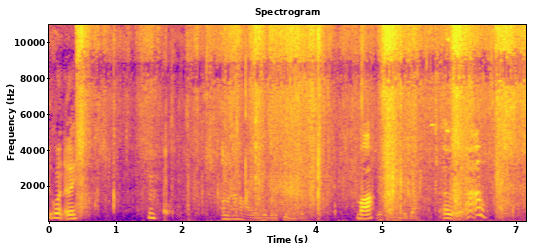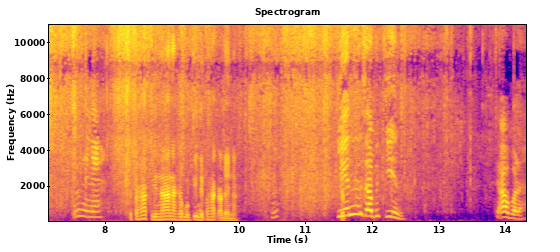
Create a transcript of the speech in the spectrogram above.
ทุกคนเอ้ย เออทำไมมึงบ่ได้กินเอ้ยบ่ยังใส่มึงบ่อยากเออเออเอาเอาดูให้แน่จะไปหักกินนะนะครับบ่กินจะไปหักเอะไรนะกินจะเอาไปกิน จะเอาบ่ล่ะ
